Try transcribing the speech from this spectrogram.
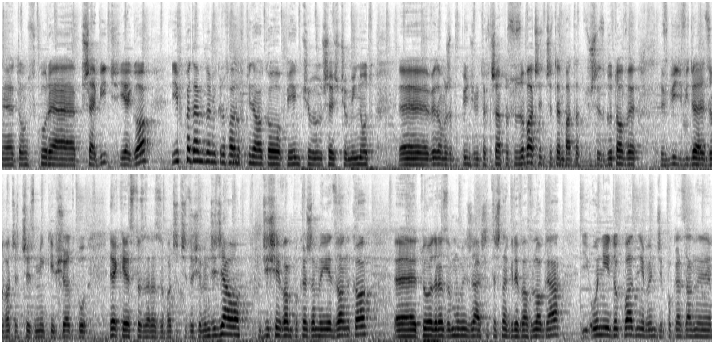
e, tą skórę przebić jego i wkładamy do mikrofalówki na około 5-6 minut. E, wiadomo, że po 5 minutach trzeba po prostu zobaczyć, czy ten batat już jest gotowy, wbić widelec, zobaczyć, czy jest miękki w środku. Jak jest, to zaraz zobaczycie, co się będzie działo. Dzisiaj Wam pokażemy jedzonko. E, tu od razu mówię, że Asia też nagrywa vloga i u niej dokładnie będzie pokazany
